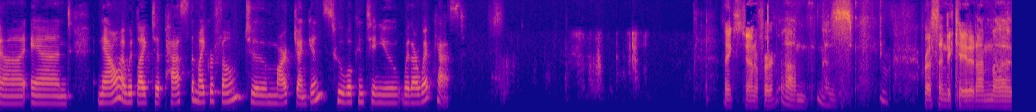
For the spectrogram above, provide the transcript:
Uh, and now I would like to pass the microphone to Mark Jenkins, who will continue with our webcast. Thanks, Jennifer. Um, as Russ indicated, I'm uh,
